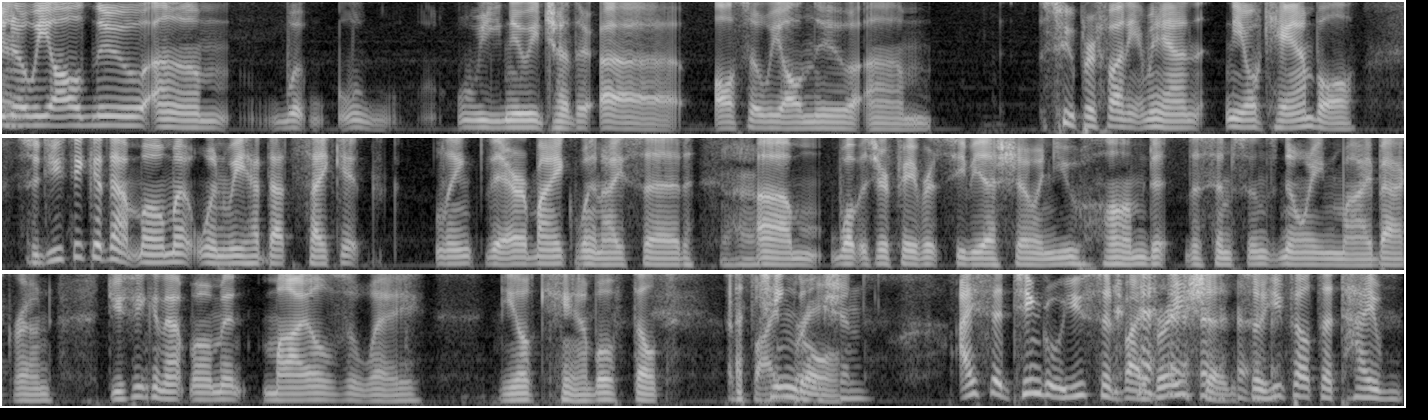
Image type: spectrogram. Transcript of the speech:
you know we all knew um we knew each other uh also we all knew um super funny man neil campbell so do you think at that moment when we had that psychic link there mike when i said Uh-huh. um what was your favorite cbs show and you hummed the simpsons knowing my background do you think in that moment miles away neil campbell felt a, a tingle i said tingle you said vibration so he felt a ty-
